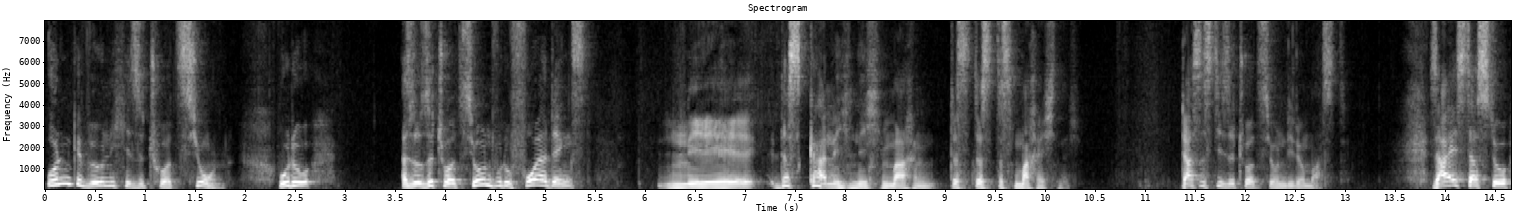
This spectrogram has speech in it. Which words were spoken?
ungewöhnliche Situationen, wo du also Situationen, wo du vorher denkst, nee, das kann ich nicht machen, das, das, das mache ich nicht. Das ist die Situation, die du machst. Sei es, dass du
